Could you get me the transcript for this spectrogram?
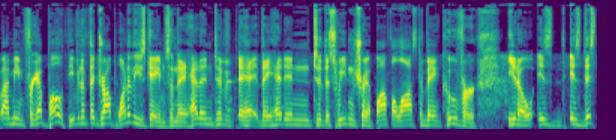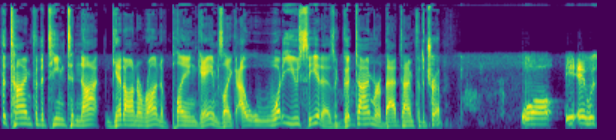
I mean, forget both. Even if they drop one of these games and they head into eh, they head into the Sweden trip off a loss to Vancouver, you know, is is this the time for the team to not get on a run of playing games? Like, uh, what do you see it as a good time or a bad time for the trip? Well, it, was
